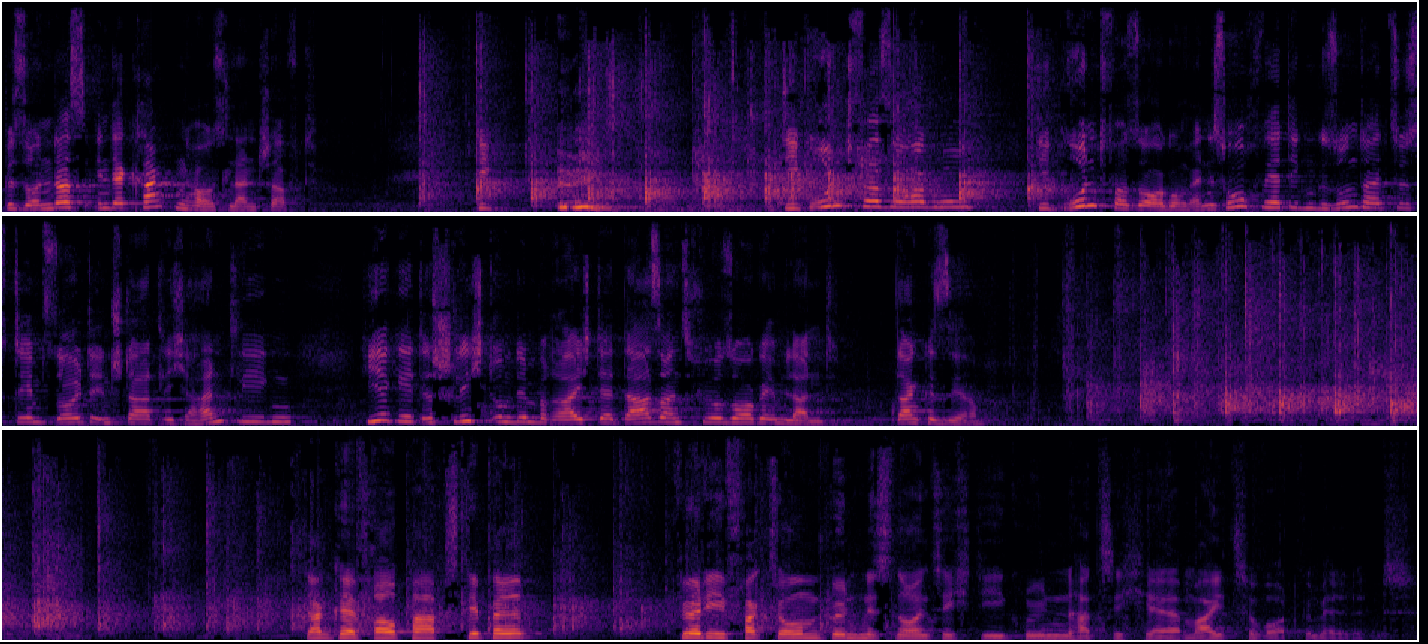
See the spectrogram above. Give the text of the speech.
besonders in der Krankenhauslandschaft. Die Grundversorgung die Grundversorgung eines hochwertigen Gesundheitssystems sollte in staatlicher Hand liegen. Hier geht es schlicht um den Bereich der Daseinsfürsorge im Land. Danke sehr. Danke, Frau Papst-Dippel. Für die Fraktion BÜNDNIS 90 die GRÜNEN hat sich Herr May zu Wort gemeldet.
